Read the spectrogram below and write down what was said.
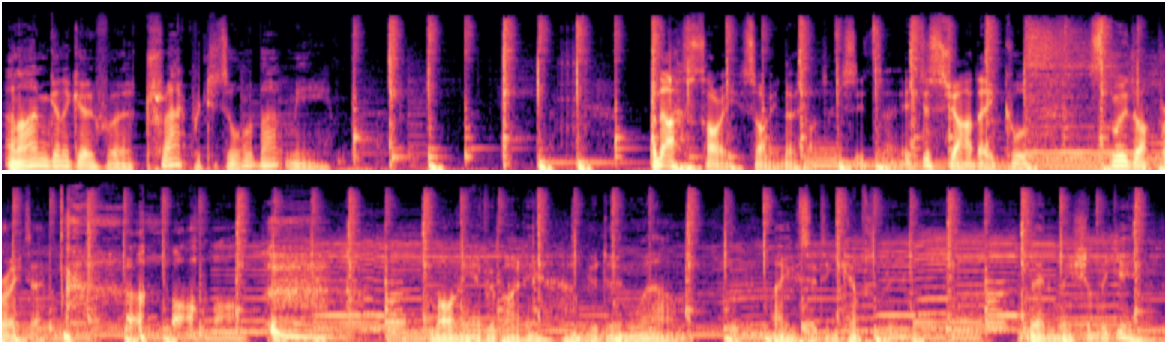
And I'm going to go for a track which is all about me. No, sorry, sorry, no, it's. It's, it's, uh, it's just Sade called Smooth Operator. Morning, everybody. Hope you're doing well. Are you sitting comfortably? Then we shall begin.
